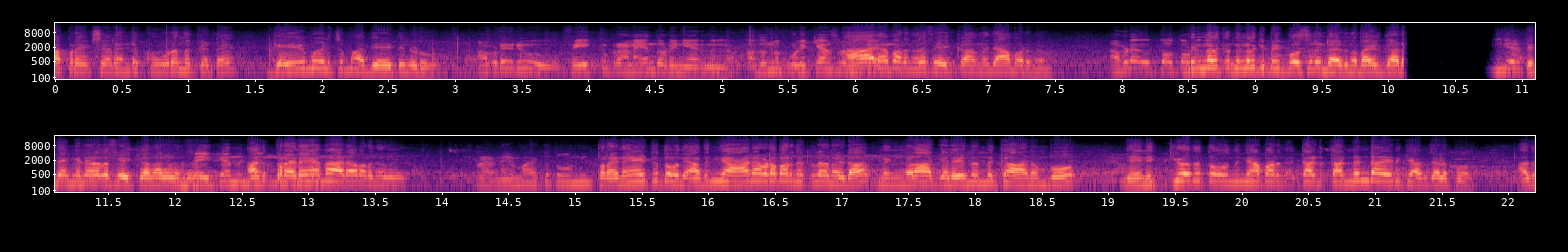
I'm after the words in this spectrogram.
ആ പ്രേക്ഷകർ എന്റെ കൂടെ നിൽക്കട്ടെ ഗെയിം കളിച്ച് മതിയായിട്ടില്ലടൂ അവിടെ ഒരു ഫേക്ക് പ്രണയം തുടങ്ങിയായിരുന്നല്ലോ. അതൊന്ന് പൊളിക്കാൻ ശ്രമിച്ചു ആരാ പറഞ്ഞത് ഫേക്ക് ആണെന്ന് ഞാൻ പറഞ്ഞു. അവിടെ നിങ്ങൾക്ക് നിങ്ങൾക്ക് ബിഗ് ബോസിൽ ഉണ്ടായിരുന്നു വൈൽഡ് കാർഡ് പിന്നെ എങ്ങനെയാണ് ഫേക്ക് ആണെന്ന് അത് പ്രണയം ആരാ പറഞ്ഞത്? പ്രണയമായിട്ട് തോന്നി. പ്രണയമായിട്ട് തോന്നി. അത് ഞാൻ അവിടെ പറഞ്ഞിട്ടുള്ളതാണ് ഇടാ നിങ്ങൾ അകലെ നിന്ന് കാണുമ്പോൾ എനിക്കും അത് തോന്നി. ഞാൻ പറഞ്ഞു കണ്ണുണ്ടായിരിക്കാം ചിലപ്പോ. അത്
